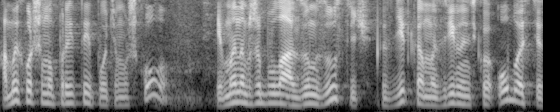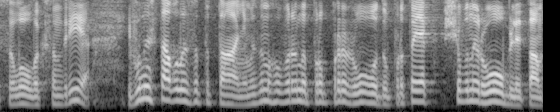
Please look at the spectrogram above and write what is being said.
А ми хочемо прийти потім у школу. І в мене вже була зум-зустріч з дітками з Рівненської області, село Олександрія, і вони ставили запитання. Ми з ними говорили про природу, про те, як що вони роблять там,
